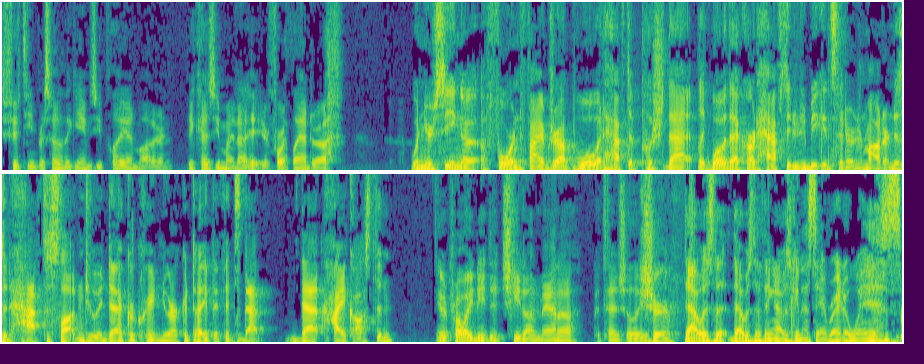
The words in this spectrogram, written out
15% of the games you play in modern because you might not hit your fourth land drop. when you're seeing a, four and five drop, what would have to push that? Like, what would that card have to do to be considered in modern? Does it have to slot into a deck or create a new archetype if it's that that high costed? It would probably need to cheat on mana potentially. Sure, that was the that was the thing I was going to say right away. Is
